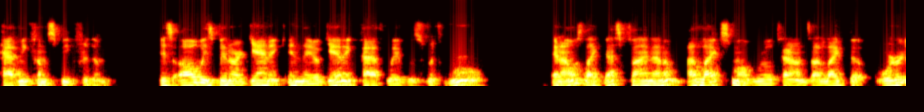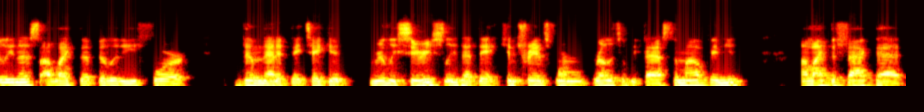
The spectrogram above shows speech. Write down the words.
have me come speak for them. It's always been organic. And the organic pathway was with rural. And I was like, that's fine. I don't I like small rural towns. I like the orderliness. I like the ability for them that if they take it really seriously, that they can transform relatively fast, in my opinion. I like the fact that,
